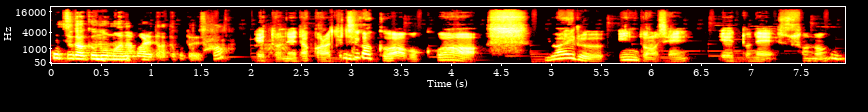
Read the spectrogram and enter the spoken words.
哲学も学ばれたってことですか？えっとね、だから哲学は僕は、いわゆるインドのせん、えっとね、そのうん、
